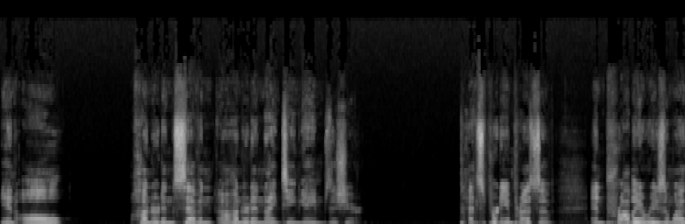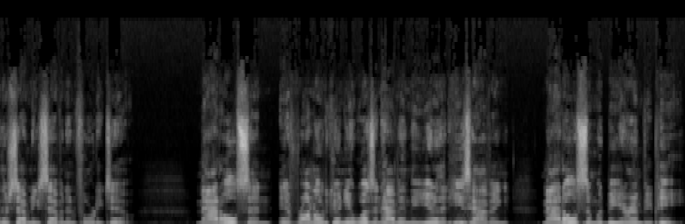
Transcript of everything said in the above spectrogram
in all 107, 119 games this year. That's pretty impressive, and probably a reason why they're 77 and 42. Matt Olson, if Ronald Acuna wasn't having the year that he's having, Matt Olson would be your MVP.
